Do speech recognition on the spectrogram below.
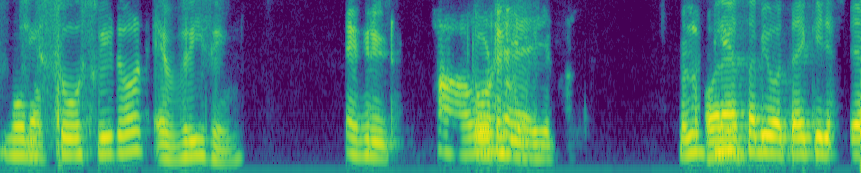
she is so sweet about everything agreed हाँ वो टोटली है मतलब और ऐसा भी होता है कि जैसे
